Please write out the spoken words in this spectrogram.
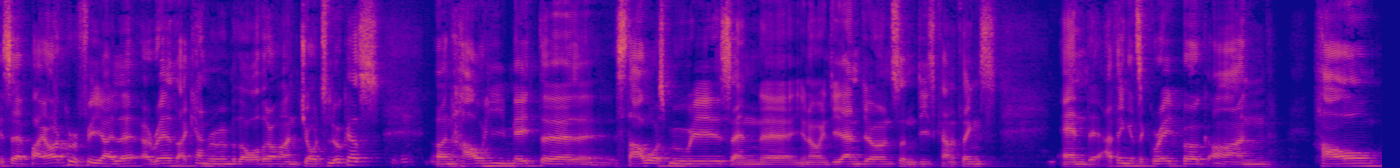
is a biography I, le- I, read. I can't remember the author on George Lucas, mm-hmm. on how he made the Star Wars movies and uh, you know Indiana Jones and these kind of things. And I think it's a great book on how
